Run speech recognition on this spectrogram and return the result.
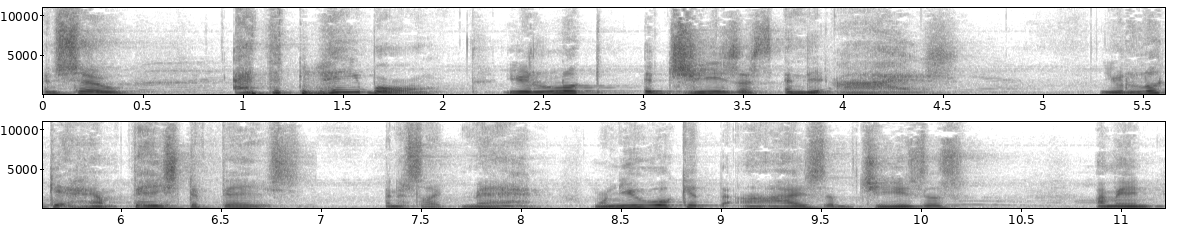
And so at the table, you look at Jesus in the eyes. You look at him face to face. And it's like, man, when you look at the eyes of Jesus, I mean,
